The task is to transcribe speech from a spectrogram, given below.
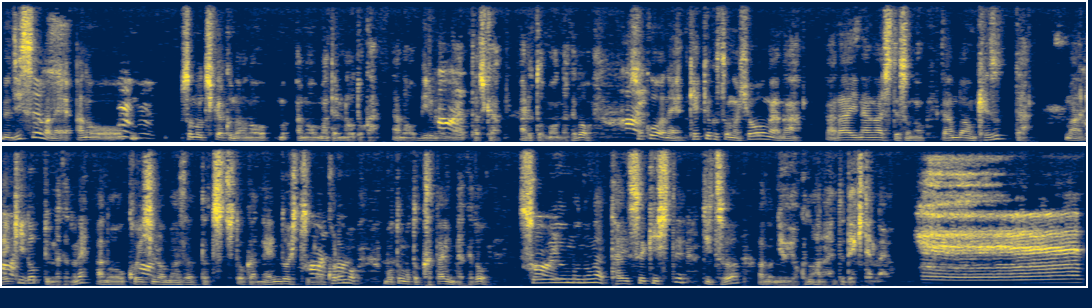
で、実際はね、あの、うんうん。その近くのあの、あの、マテンローとか、あの、ビル群はいが確かあると思うんだけど、はい。そこはね、結局その氷河が洗い流してその岩盤を削った、まあ、はい歴土って言うんだけどね、あの、小石の混ざった土とか粘土質、はいまあこれももともと硬いんだけど、そういうものが堆積して、実はあの、ニューヨークのあの辺でできてんのよ。へえ。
